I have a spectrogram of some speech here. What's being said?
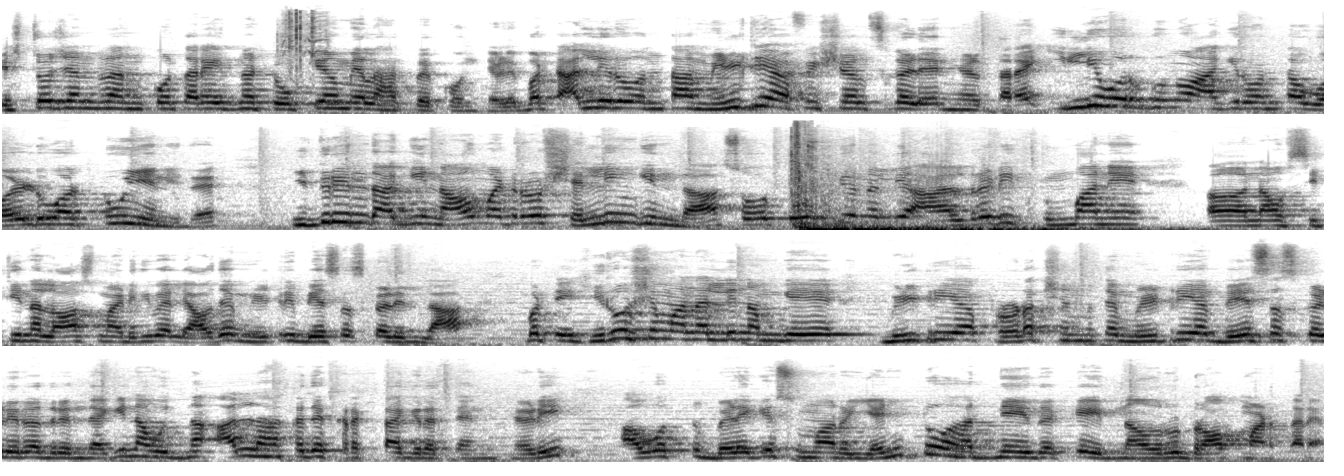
ಎಷ್ಟೋ ಜನರು ಅನ್ಕೋತಾರೆ ಇದನ್ನ ಟೋಕಿಯೋ ಮೇಲೆ ಹಾಕಬೇಕು ಅಂತೇಳಿ. ಬಟ್ ಅಲ್ಲಿರುವಂಥ ಮಿಲಿಟರಿ ಅಫಿಷಿಯಲ್ಸ್ಗಳು ಏನು ಹೇಳ್ತಾರೆ? ಇಲ್ಲಿವರೆಗೂ ಆಗಿರುವಂಥ ವರ್ಲ್ಡ್ ವಾರ್ ಟೂ ಏನಿದೆ ಇದರಿಂದಾಗಿ ನಾವು ಮಾಡಿರೋ ಶೆಲ್ಲಿಂಗಿಂದ ಸೊ ಟೋಕಿಯೋನಲ್ಲಿ ಆಲ್ರೆಡಿ ತುಂಬಾನೇ ಆ, ನಾವು ಸಿಟಿನ ಲಾಸ್ ಮಾಡಿದೀವಿ. ಅಲ್ಲಿ ಯಾವುದೇ ಮಿಲಿಟರಿ ಬೇಸಸ್ಗಳಿಲ್ಲ ಬಟ್ ಹಿರೋಶಿಮಾನಲ್ಲಿ ನಮಗೆ ಮಿಲಿಟರಿಯ ಪ್ರೊಡಕ್ಷನ್ ಮತ್ತು ಮಿಲಿಟರಿಯ ಬೇಸಸ್ಗಳಿರೋದ್ರಿಂದಾಗಿ ನಾವು ಇದನ್ನ ಅಲ್ಲಿ ಹಾಕೋದೇ ಕರೆಕ್ಟ್ ಆಗಿರುತ್ತೆ ಅಂತ ಹೇಳಿ ಅವತ್ತು ಬೆಳಗ್ಗೆ ಸುಮಾರು ಎಂಟು ಹದಿನೈದಕ್ಕೆ ಇದನ್ನ ಅವರು ಡ್ರಾಪ್ ಮಾಡ್ತಾರೆ.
